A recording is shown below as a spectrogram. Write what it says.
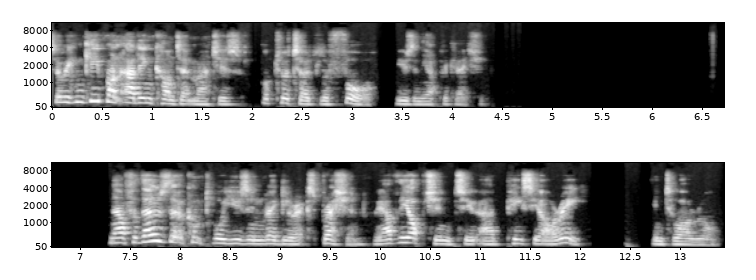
So we can keep on adding content matches up to a total of four using the application. Now for those that are comfortable using regular expression, we have the option to add PCRE into our rule.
